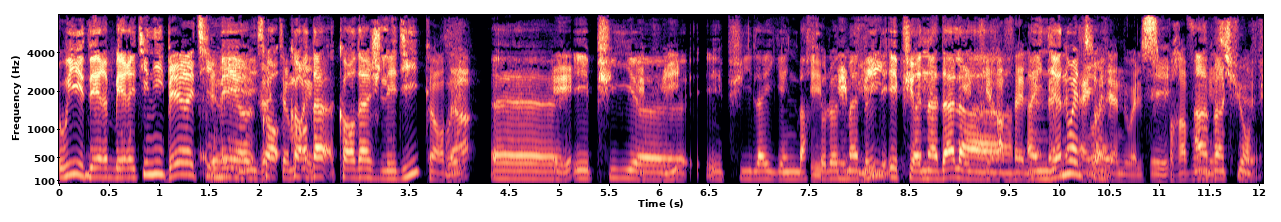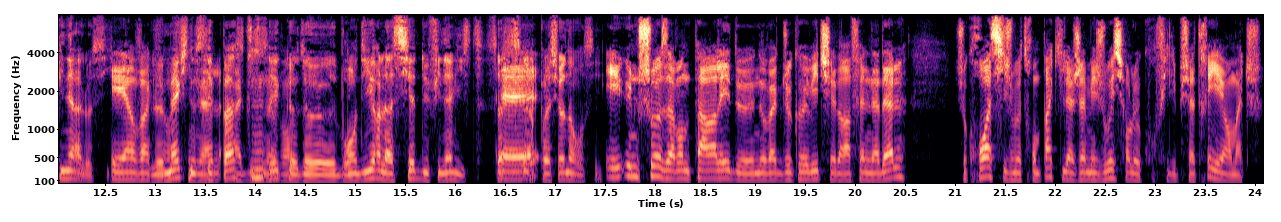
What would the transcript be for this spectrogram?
oui, Berrettini. Berrettini. Mais euh, Corda, Corda, je l'ai dit. Corda. Euh, et, et, puis, euh, et, puis, là, il gagne Barcelone, et, Madrid, et puis Nadal à, à Indian Wells. Ouais. Indian Wells. Et Bravo, invaincu en finale aussi. Et invaincu Le mec ne sait pas ce que c'est que de brandir l'assiette du finaliste. Ça, c'est impressionnant aussi. Et une chose avant de parler de Novak Djokovic et de Rafael Nadal, je crois, si je me trompe pas, qu'il a jamais joué sur le cours Philippe Chatrier en match,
